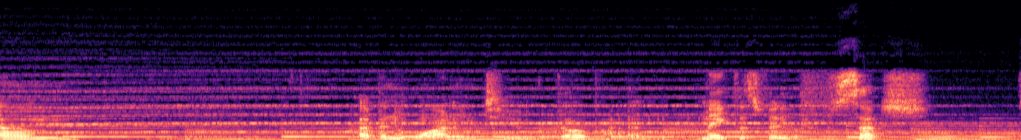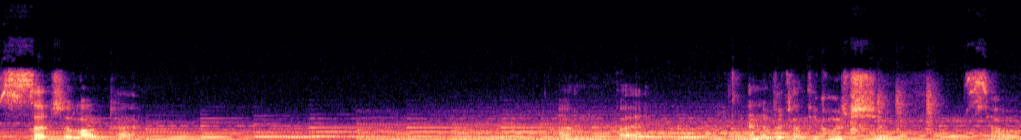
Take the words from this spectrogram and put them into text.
um I've been wanting to go and make this video for such such a long time. So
